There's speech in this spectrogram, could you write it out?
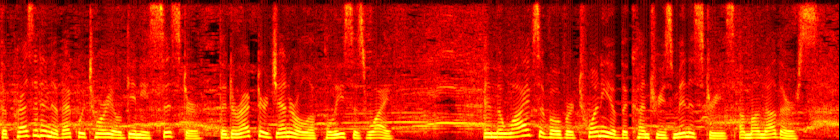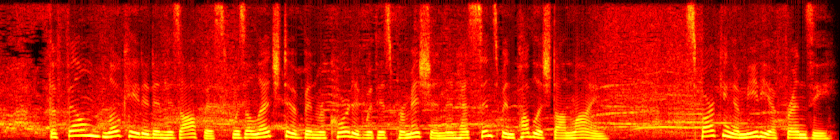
the president of Equatorial Guinea's sister, the director general of police's wife, and the wives of over 20 of the country's ministries, among others. The film, located in his office, was alleged to have been recorded with his permission and has since been published online, sparking a media frenzy.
